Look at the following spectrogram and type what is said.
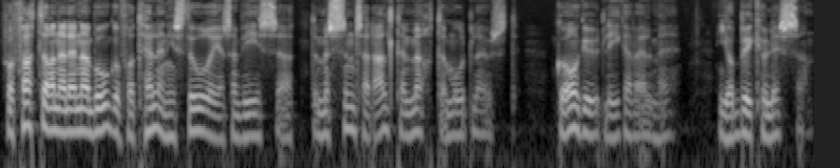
Forfatteren av denne boka forteller en historie som viser at når vi syns at alt er mørkt og motløst, går Gud likevel med, jobber i kulissene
